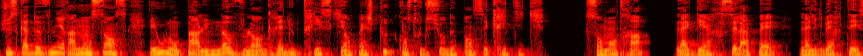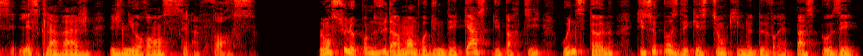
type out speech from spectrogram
jusqu'à devenir un non-sens et où l'on parle une nouvelle langue réductrice qui empêche toute construction de pensée critique. Son mantra La guerre c'est la paix, la liberté c'est l'esclavage, l'ignorance c'est la force. L'on suit le point de vue d'un membre d'une des castes du parti, Winston, qui se pose des questions qu'il ne devrait pas se poser.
